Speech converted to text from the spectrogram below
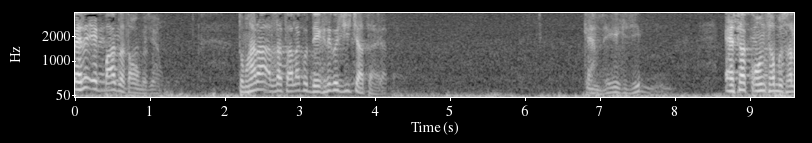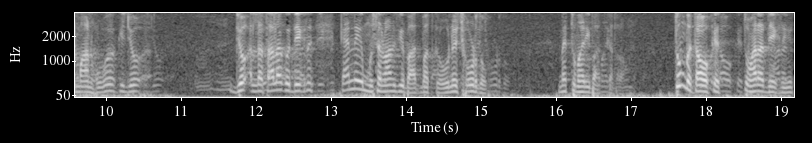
पहले एक बात बताओ मुझे। तुम्हारा अल्लाह ताला को देखने को जी चाहता है? कहने लगे कि जी, ऐसा कौन सा मुसलमान होगा कि जो जो अल्लाह ताला को देखने, कहने लगे, मुसलमानों की बात मत करो, उन्हें छोड़ दो। मैं तुम्हारी बात कर रहा हूँ। तुम बताओ कि तुम्हारा देखने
